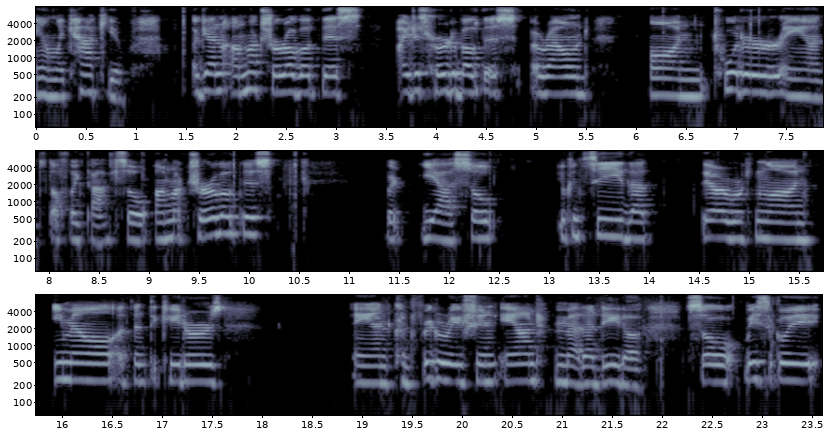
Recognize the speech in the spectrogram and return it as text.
and like hack you. Again, I'm not sure about this. I just heard about this around on Twitter and stuff like that. So I'm not sure about this. But yeah, so you can see that they are working on email authenticators and configuration and metadata. So basically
